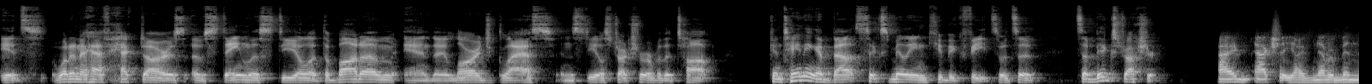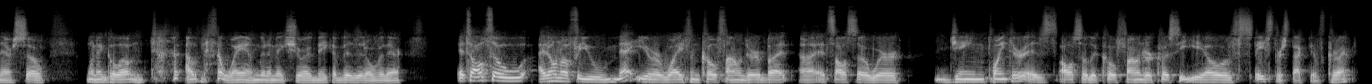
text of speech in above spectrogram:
It's one and a half hectares of stainless steel at the bottom and a large glass and steel structure over the top. containing about 6 million cubic feet. So it's a it's a big structure. I actually I've never been there, so when I go out and out that way, I'm going to make sure I make a visit over there. It's also I don't know if you met your wife and co-founder, but uh, it's also where Jane Poynter is also the co-founder, co-CEO of Space Perspective, correct?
